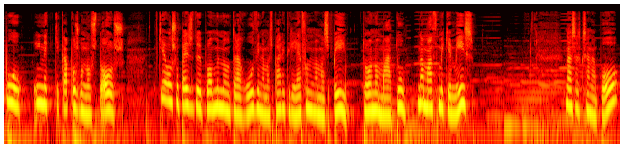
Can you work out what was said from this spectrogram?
που είναι και κάπως γνωστός και όσο παίζει το επόμενο τραγούδι να μας πάρει τηλέφωνο να μας πει το όνομά του, να μάθουμε κι εμείς. Να σας ξαναπώ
